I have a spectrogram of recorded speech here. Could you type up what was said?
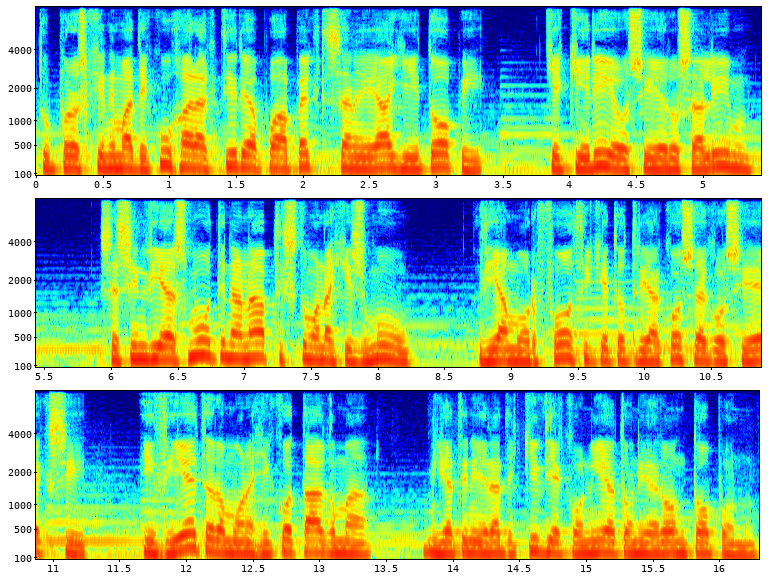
του προσκυνηματικού χαρακτήρα που απέκτησαν οι Άγιοι τόποι και κυρίως η Ιερουσαλήμ, σε συνδυασμό την ανάπτυξη του μοναχισμού διαμορφώθηκε το 326 ιδιαίτερο μοναχικό τάγμα για την ιερατική διακονία των ιερών τόπων.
